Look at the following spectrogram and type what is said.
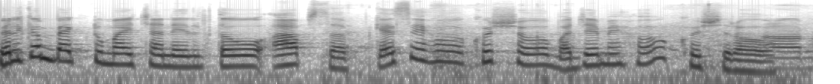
Welcome back to my channel. तो आप सब कैसे हो? खुश हो? मज़े में हो? खुश रहो। और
